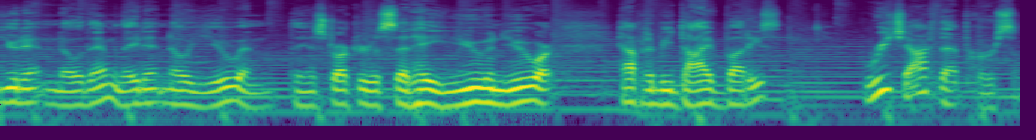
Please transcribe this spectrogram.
you didn't know them and they didn't know you, and the instructor just said, "Hey, you and you are happen to be dive buddies." Reach out to that person,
